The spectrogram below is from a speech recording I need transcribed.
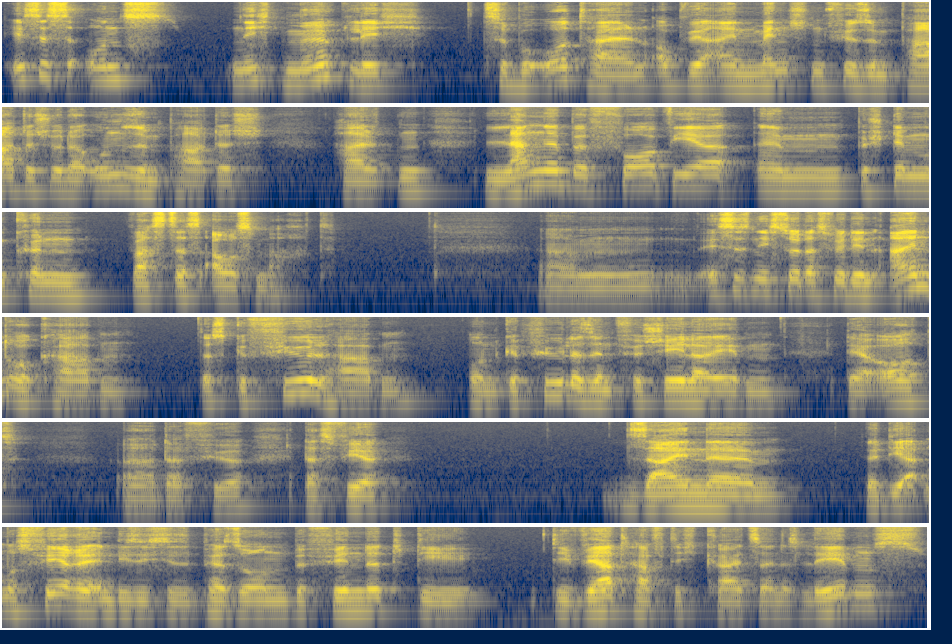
ist es uns nicht möglich zu beurteilen, ob wir einen Menschen für sympathisch oder unsympathisch halten, lange bevor wir ähm, bestimmen können, was das ausmacht. Ähm, ist es nicht so, dass wir den Eindruck haben, das Gefühl haben, und Gefühle sind für Scheler eben der Ort äh, dafür, dass wir seine die Atmosphäre, in die sich diese Person befindet, die, die Werthaftigkeit seines Lebens,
